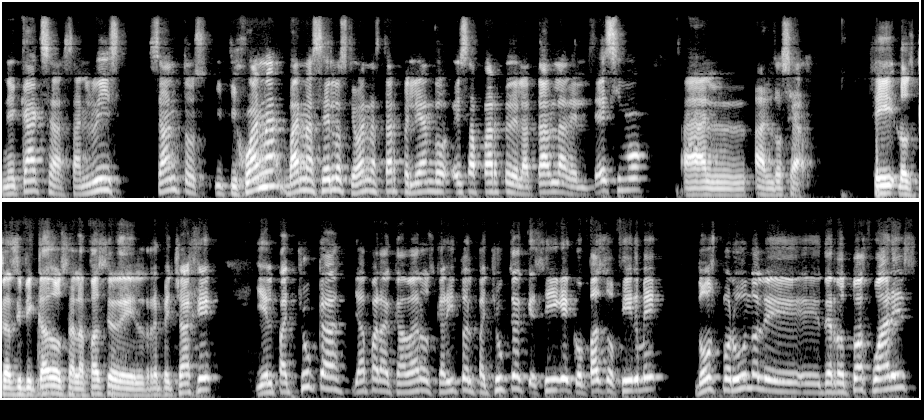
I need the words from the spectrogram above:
Necaxa, San Luis, Santos y Tijuana van a ser los que van a estar peleando esa parte de la tabla del décimo al, al doceavo. Sí, los clasificados a la fase del repechaje. Y el Pachuca, ya para acabar, Oscarito, el Pachuca que sigue con paso firme, dos por uno le eh, derrotó a Juárez,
